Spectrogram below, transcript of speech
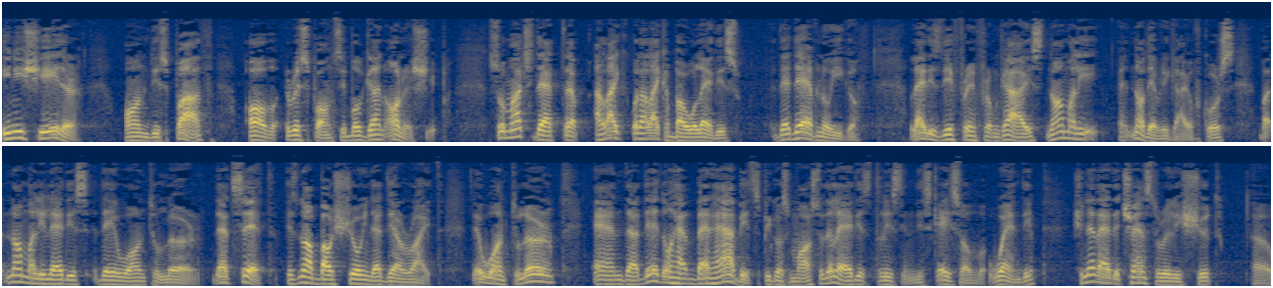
initiate her on this path of responsible gun ownership. So much that uh, I like what I like about ladies that they have no ego. Ladies different from guys. Normally, uh, not every guy, of course, but normally ladies they want to learn. That's it. It's not about showing that they are right. They want to learn, and uh, they don't have bad habits because most of the ladies, at least in this case of Wendy, she never had a chance to really shoot. Uh,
